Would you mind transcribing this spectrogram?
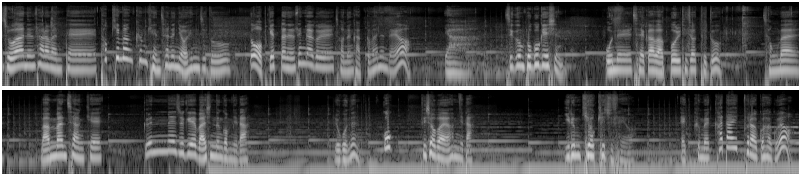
좋아하는 사람한테 터키만큼 괜찮은 여행지도 또 없겠다는 생각을 저는 가끔 하는데요. 야, 지금 보고 계신 오늘 제가 맛볼 디저트도 정말 만만치 않게 끝내주기에 맛있는 겁니다. 요거는 꼭 드셔봐야 합니다. 이름 기억해 주세요. 에크메 카다이프라고 하고요.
